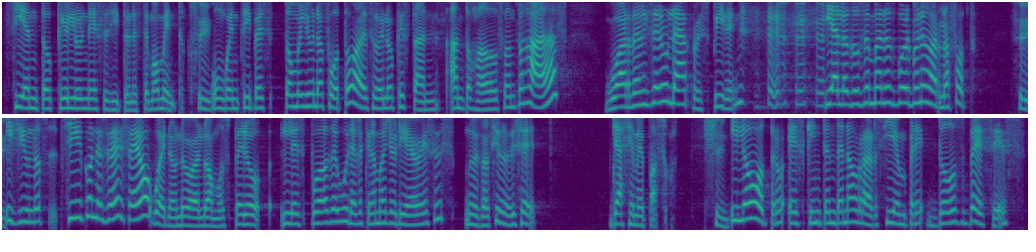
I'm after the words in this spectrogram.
siento que lo necesito en este momento. Sí. Un buen tip es tómenle una foto a eso de lo que están antojados o antojadas, guarden el celular, respiren y a las dos semanas vuelven a ver la foto. Sí. Y si uno sigue con ese deseo, bueno, lo evaluamos, pero les puedo asegurar que la mayoría de veces no es así, uno dice, ya se me pasó. Sí. Y lo otro es que intenten ahorrar siempre dos veces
